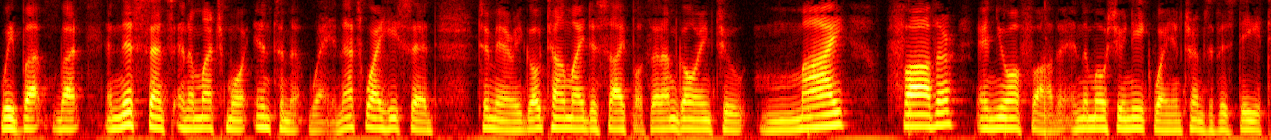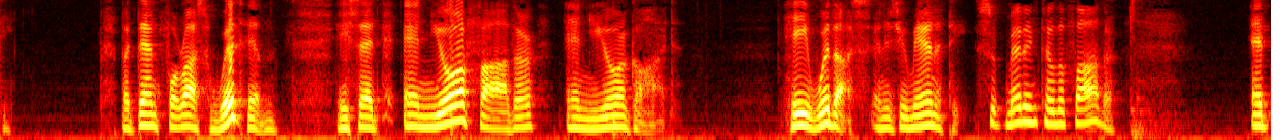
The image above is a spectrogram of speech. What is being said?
we but but in this sense in a much more intimate way. And that's why he said to Mary, Go tell my disciples that I'm going to my Father and your Father in the most unique way in terms of his deity. But then for us with him, he said, and your Father and your God. He with us in his humanity, submitting to the Father. At,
